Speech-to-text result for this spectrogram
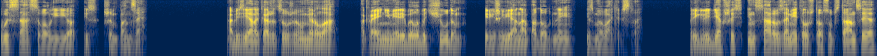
высасывал ее из шимпанзе. Обезьяна, кажется, уже умерла. По крайней мере, было бы чудом, переживи она подобные измывательства. Приглядевшись, Инсаров заметил, что субстанция,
